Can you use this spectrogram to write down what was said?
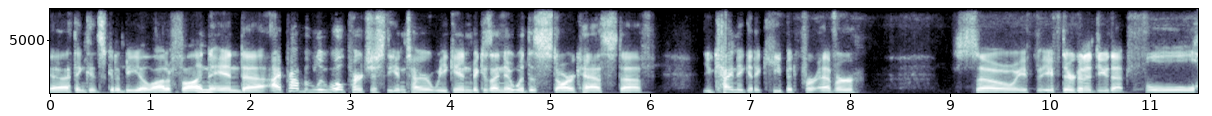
I think it's going to be a lot of fun, and uh, I probably will purchase the entire weekend because I know with the Starcast stuff, you kind of get to keep it forever so if if they're going to do that full,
